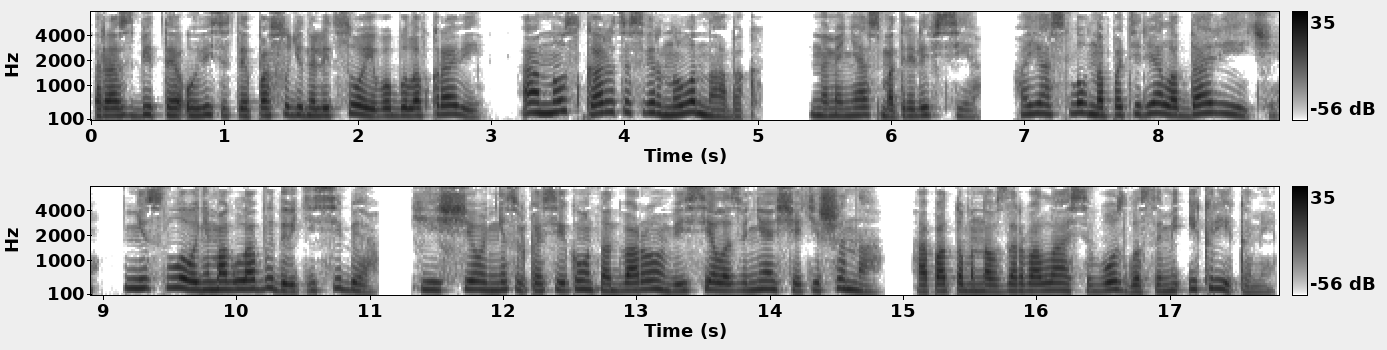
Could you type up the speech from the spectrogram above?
Разбитое увесистое посудино лицо его было в крови, а нос, кажется, свернуло на бок. На меня смотрели все, а я словно потеряла до речи. Ни слова не могла выдавить из себя. Еще несколько секунд над двором висела звенящая тишина а потом она взорвалась возгласами и криками.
